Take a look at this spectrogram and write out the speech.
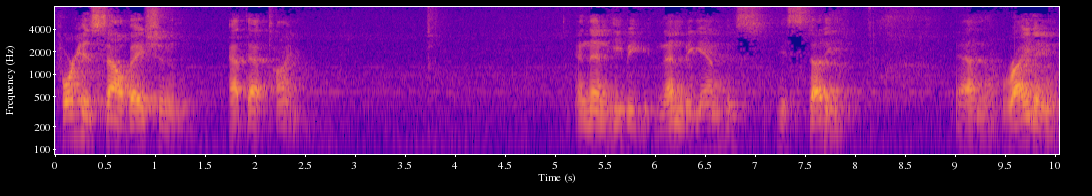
for his salvation at that time. And then he be, then began his, his study and writing.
